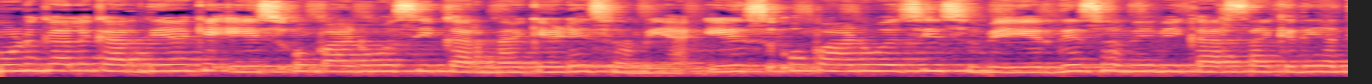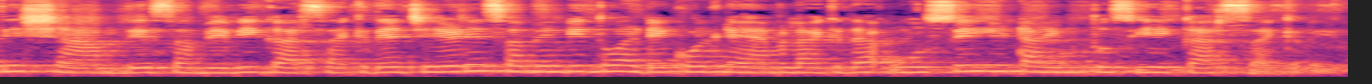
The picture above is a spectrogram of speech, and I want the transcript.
ਹੁਣ ਗੱਲ ਕਰਦੇ ਹਾਂ ਕਿ ਇਸ ਉਪਾਅ ਨੂੰ ਅਸੀਂ ਕਰਨਾ ਕਿਹੜੇ ਸਮੇਂ ਆ। ਇਸ ਉਪਾਅ ਨੂੰ ਅਸੀਂ ਸਵੇਰ ਦੇ ਸਮੇਂ ਵੀ ਕਰ ਸਕਦੇ ਹਾਂ ਤੇ ਸ਼ਾਮ ਦੇ ਸਮੇਂ ਵੀ ਕਰ ਸਕਦੇ ਹਾਂ। ਜਿਹੜੇ ਸਮੇਂ ਵੀ ਤੁਹਾਡੇ ਕੋਲ ਟਾਈਮ ਲੱਗਦਾ, ਉਸੇ ਹੀ ਟਾਈਮ ਤੁਸੀਂ ਇਹ ਕਰ ਸਕਦੇ ਹੋ।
